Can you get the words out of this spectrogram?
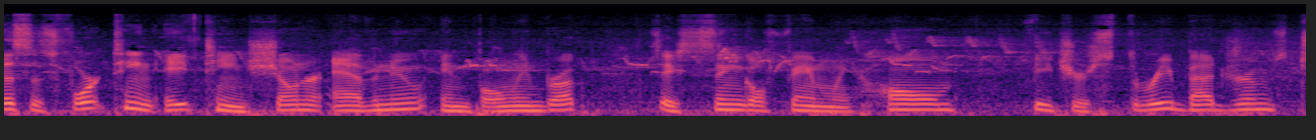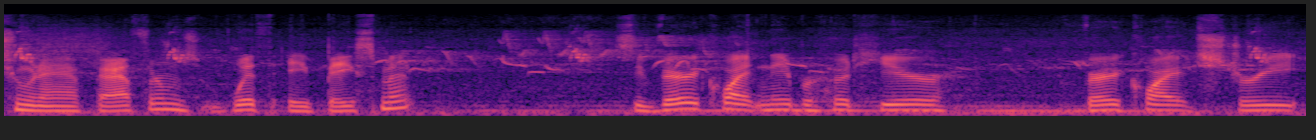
This is 1418 Schoenherr Avenue in Bolingbrook. It's a single family home, features three bedrooms, two and a half bathrooms with a basement. It's a very quiet neighborhood here, very quiet street.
